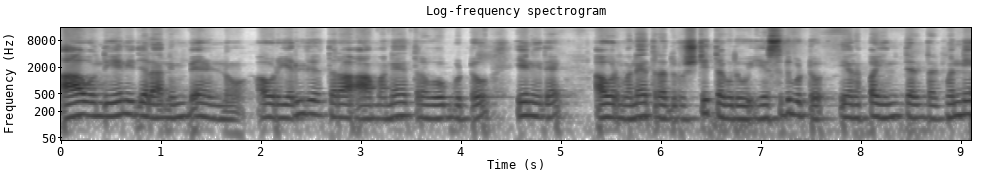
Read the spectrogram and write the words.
ಆ ಒಂದು ಏನಿದೆಯಲ್ಲ, ನಿಂಬೆಹಣ್ಣು, ಅವರು ಎಲ್ಲಿರ್ತಾರೋ ಆ ಮನೆ ಹತ್ರ ಹೋಗ್ಬಿಟ್ಟು ಏನಿದೆ ಅವ್ರ ಮನೆ ಹತ್ರ ದೃಷ್ಟಿ ತೆಗೆದು ಎಸೆದ್ಬಿಟ್ಟು, ಏನಪ್ಪ ಹಿಂತಿರುಗ್ದಾಗ ಬನ್ನಿ?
